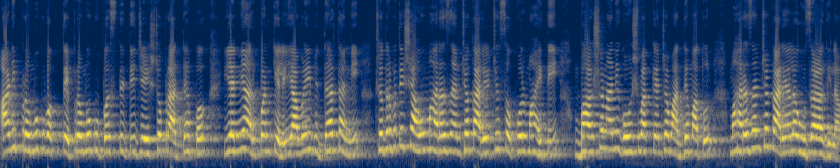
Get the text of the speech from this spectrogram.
आणि प्रमुख वक्ते प्रमुख उपस्थिती ज्येष्ठ प्राध्यापक यांनी अर्पण केले. यावेळी विद्यार्थ्यांनी छत्रपती शाहू महाराज यांच्या कार्याची सखोल माहिती भाषण आणि घोषवाक्यांच्या माध्यमातून महाराजांच्या कार्याला उजाळा दिला.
